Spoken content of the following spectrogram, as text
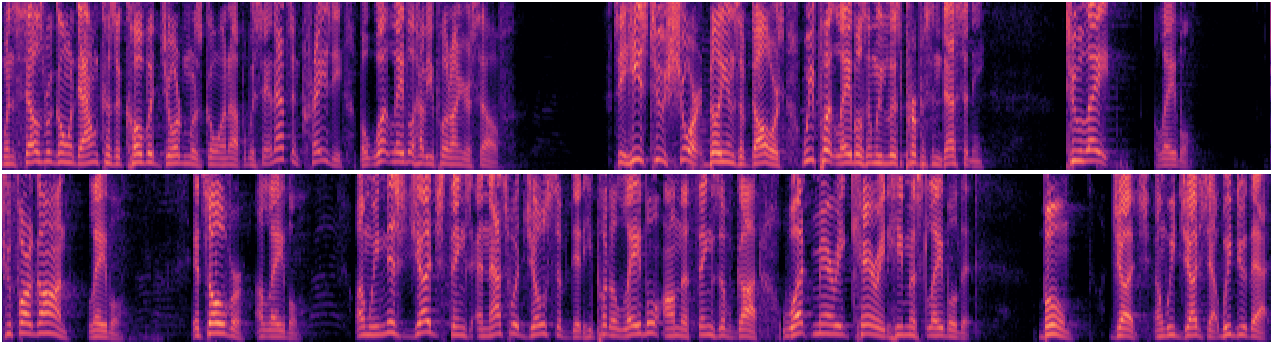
When sales were going down because of COVID, Jordan was going up. We say that's crazy, but what label have you put on yourself? See, he's too short, billions of dollars. We put labels and we lose purpose and destiny. Too late, a label. Too far gone, label. It's over, a label and we misjudge things, and that's what Joseph did. He put a label on the things of God. What Mary carried, he mislabeled it. Boom, judge. And we judge that. We do that.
